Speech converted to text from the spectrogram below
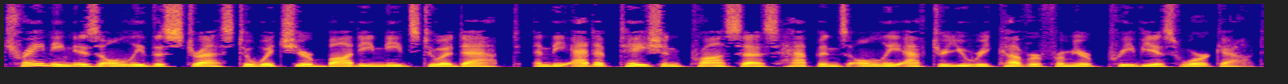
Training is only the stress to which your body needs to adapt, and the adaptation process happens only after you recover from your previous workout.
